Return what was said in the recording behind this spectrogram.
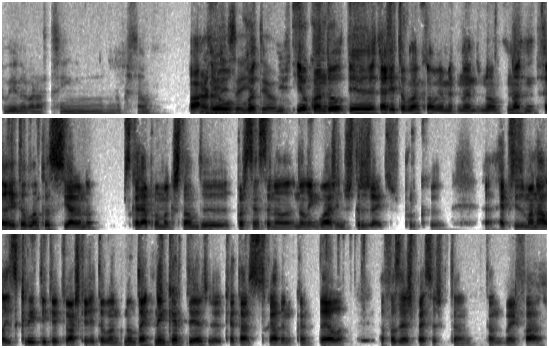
Fodido agora assim a pressão. Pá, eu, quando, eu quando eh, a Rita Blanca, obviamente não é do nome, a Rita Blanca associaram se calhar por uma questão de parecença na, na linguagem nos trejeitos, porque é preciso uma análise crítica que eu acho que a Rita Blanco não tem, nem quer ter, quer estar sossegada no canto dela a fazer as peças que tão, tão bem faz.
